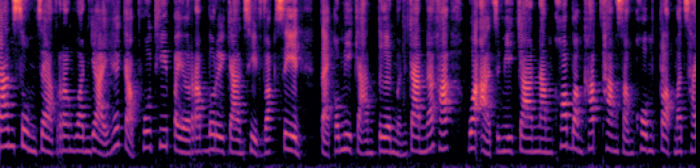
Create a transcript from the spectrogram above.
การสุ่มแจกรางวัลใหญ่ให้กับผู้ที่ไปรับบริการฉีดวัคซีน แต่ก็มีการเตือนเหมือนกันนะคะ ว่าอาจจะมีการนำข้อบังคับทางสังคมกลับมาใช้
